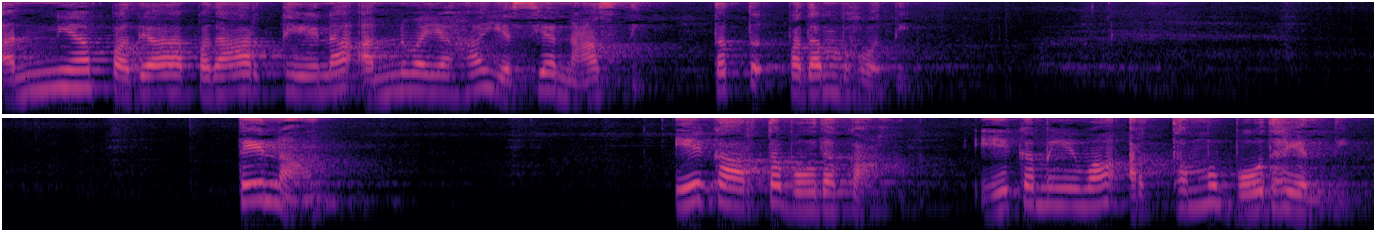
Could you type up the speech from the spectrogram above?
अन्यपद पदार्थेन अन्वयः यस्य नास्ति. तत् पदं भवति. तेन एकार्थबोधकाः एकमेव अर्थं बोधयन्ति.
